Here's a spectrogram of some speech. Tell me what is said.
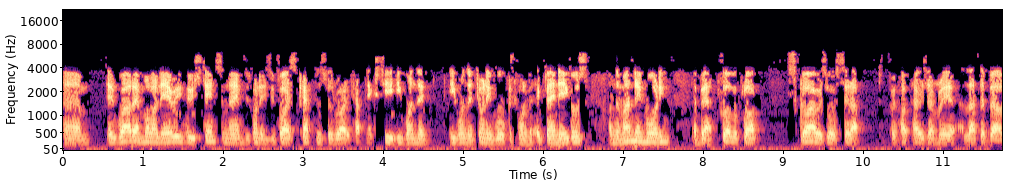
um, Edoardo Molinari, who Stenson named as one of his vice captains for the Ryder Cup next year, he won the he won the Johnnie Walker tournament at Gleneagles. On the Monday morning, about 12 o'clock, Sky was all set up for Jose Maria Olazabal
